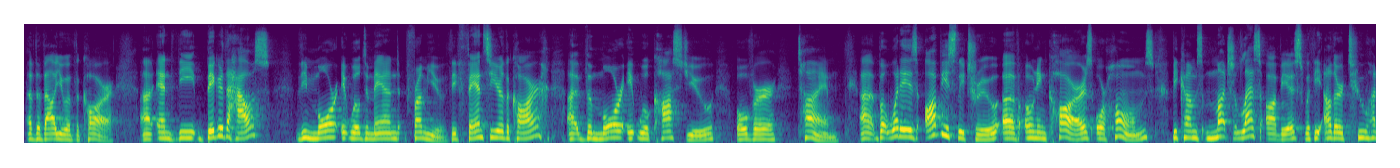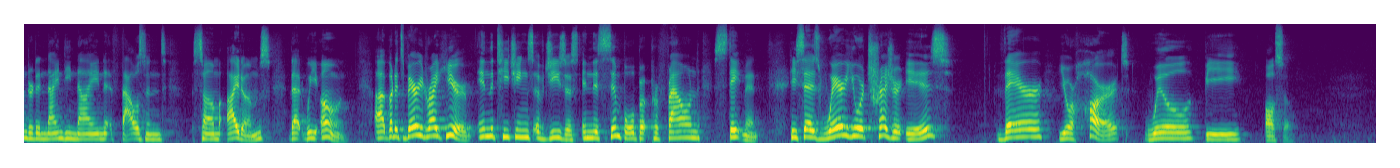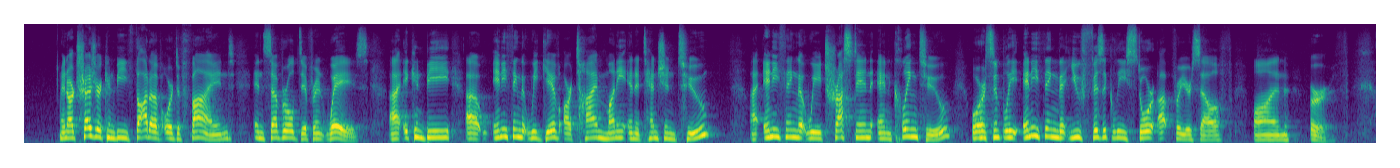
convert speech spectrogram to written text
of the value of the car. Uh, and the bigger the house, the more it will demand from you. The fancier the car, uh, the more it will cost you over time. Uh, but what is obviously true of owning cars or homes becomes much less obvious with the other 299,000 some items that we own. Uh, but it's buried right here in the teachings of Jesus in this simple but profound statement. He says, Where your treasure is, there your heart will be also. And our treasure can be thought of or defined in several different ways. Uh, it can be uh, anything that we give our time, money, and attention to, uh, anything that we trust in and cling to or simply anything that you physically store up for yourself on earth.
